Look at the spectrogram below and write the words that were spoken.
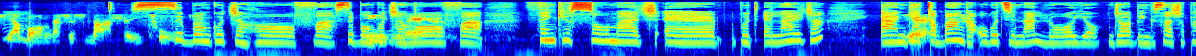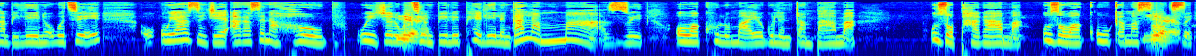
Siyabonga sisibahle ithuba. Sibonga uJehova sibonga Amen. uJehova. Thank you so much eh but Elijah angiyacabanga ukuthi naloyo njengoba ngisasho phambilini ukuthi u- uyazi nje akasena hope uyitshela ukuthi Yeah. impilo iphelile ngalamazwi owakhulumayo kulentambama uzophakama uzowakuka amasocks Yeah.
